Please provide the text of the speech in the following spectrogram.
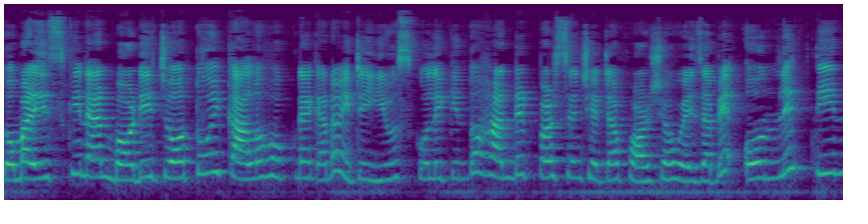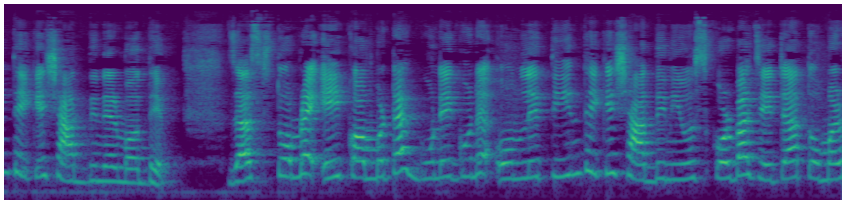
তোমার স্কিন অ্যান্ড বডি যতই কালো হোক না কেন, এটা ইউজ করলে কিন্তু হান্ড্রেড পার্সেন্ট সেটা ফর্সা হয়ে যাবে অনলি তিন থেকে সাত দিনের মধ্যে। জাস্ট তোমরা এই কম্বোটা গুনে গুনে অনলি তিন থেকে সাত দিন ইউজ করবা, যেটা তোমার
